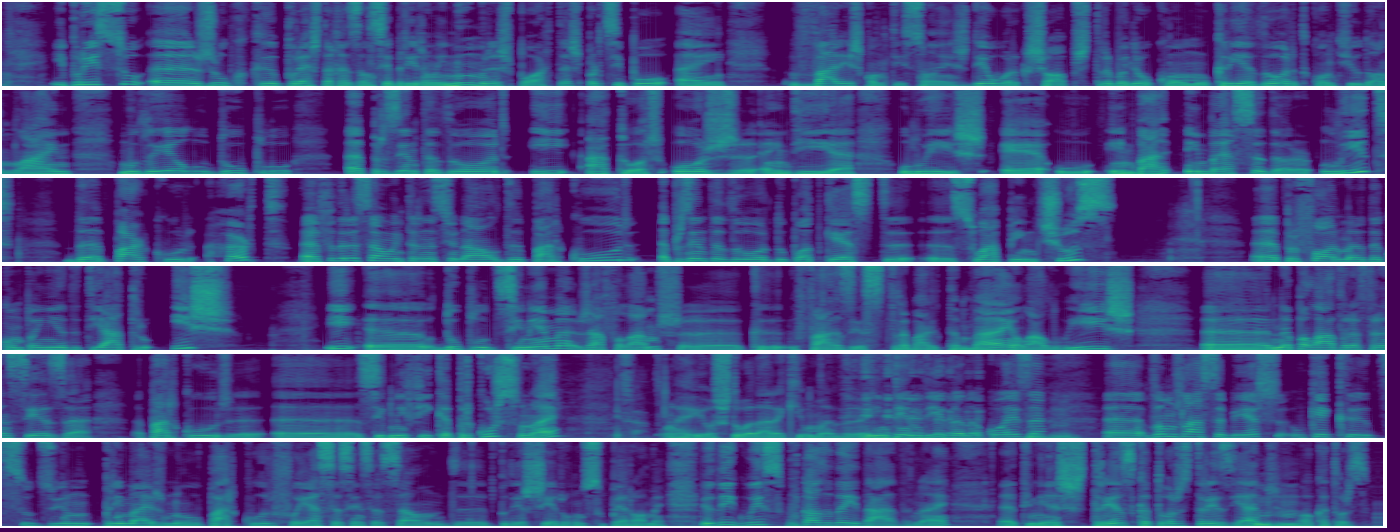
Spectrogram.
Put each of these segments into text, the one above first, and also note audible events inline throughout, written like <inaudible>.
E por isso uh, julgo que por esta razão se abriram inúmeras portas. Participou em várias competições, deu workshops, trabalhou como criador de conteúdo online, modelo, duplo, apresentador e ator. Hoje em dia, o Luís é o Ambassador Lead da Parkour Hurt, a Federação Internacional de Parkour, apresentador do podcast uh, Swapping Shoes, uh, performer da companhia de teatro Ish e uh, duplo de cinema, já falámos, que faz esse trabalho também. Olá, Luís. na palavra francesa, parkour significa percurso, não é? Exato. Eu estou a dar aqui uma de <laughs> entendida na coisa. Uhum. Uh, vamos lá saber o que é que te seduziu primeiro no parkour? Foi essa sensação de poder ser um super-homem. Eu digo isso por causa da idade, não é? Uh, tinhas 13, 14, 13 anos uhum. ou 14?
